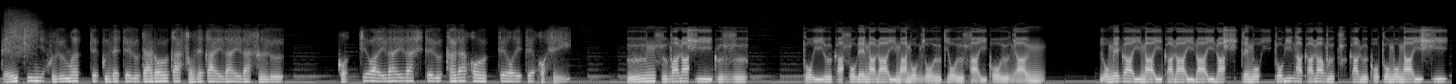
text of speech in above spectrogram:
元気に振る舞ってくれてるだろうがそれがイライラする。こっちはイライラしてるから放っておいてほしい。うーん素晴らしいクズ。というかそれなら今の状況最高じゃん。嫁がいないからイライラしても一人だからぶつかることもないし、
